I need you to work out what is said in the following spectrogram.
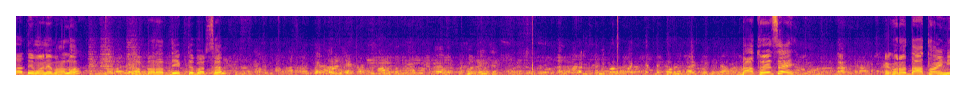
যাতে মানে ভালো। আপনারা দেখতে পাচ্ছেন দাঁত হয়েছে? এখনও দাঁত হয়নি।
